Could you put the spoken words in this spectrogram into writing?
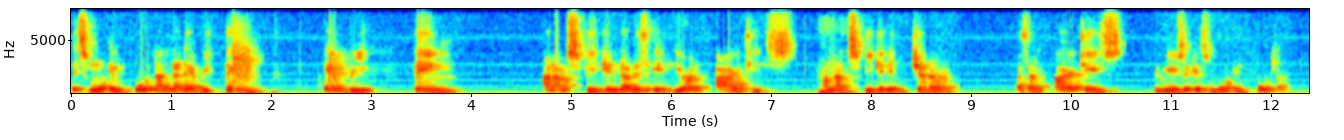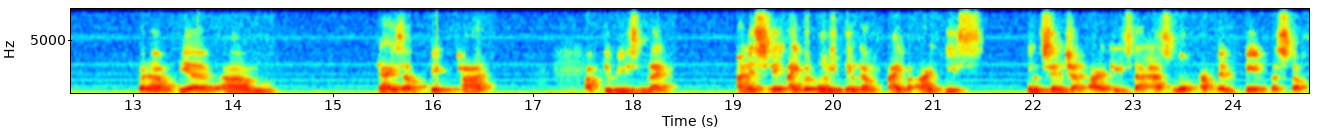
It's more important than everything. Everything. And I'm speaking that is if you're an artist. Mm-hmm. I'm not mm-hmm. speaking in general. As an artist, the music is more important. But um, yeah, um, that is a big part of the reason. Like, honestly, I could only think of five artists, Vincentian artists, that has no problem paying for stuff.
